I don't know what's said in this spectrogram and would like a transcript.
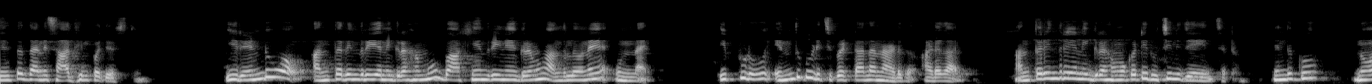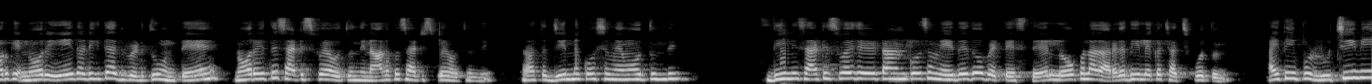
చేత దాన్ని సాధింపజేస్తుంది. ఈ రెండు అంతరింద్రియ నిగ్రహము బాహ్యేంద్రియ నిగ్రహము అందులోనే ఉన్నాయి. ఇప్పుడు ఎందుకు విడిచిపెట్టాలని అడగ అడగాలి? అంతరింద్రియ నిగ్రహం ఒకటి రుచిని జయించటం. ఎందుకు? నోరుకి నోరు ఏది అడిగితే అది పెడుతూ ఉంటే నోరైతే సాటిస్ఫై అవుతుంది నాలుక సాటిస్ఫై అవుతుంది. తర్వాత జీర్ణకోశం ఏమవుతుంది? దీన్ని సాటిస్ఫై చేయటానికి కోసం ఏదేదో పెట్టేస్తే లోపల అది అరగదీయలేక చచ్చిపోతుంది. అయితే ఇప్పుడు రుచిని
